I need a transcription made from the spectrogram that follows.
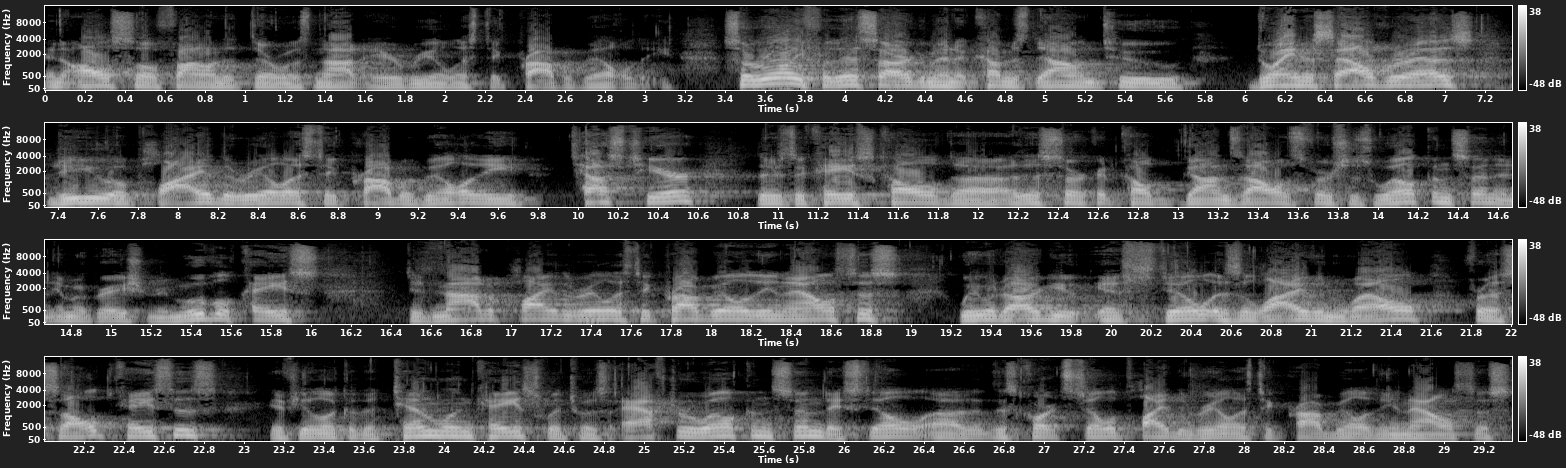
and also found that there was not a realistic probability. So, really, for this argument, it comes down to Duenas Alvarez, do you apply the realistic probability test here? There's a case called, uh, this circuit called Gonzalez versus Wilkinson, an immigration removal case did not apply the realistic probability analysis, we would argue it still is alive and well for assault cases. If you look at the Tinlin case, which was after Wilkinson, they still uh, this court still applied the realistic probability analysis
